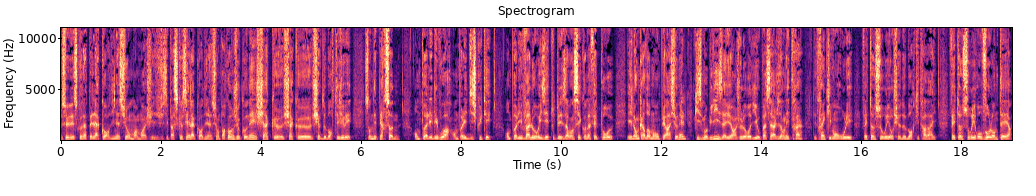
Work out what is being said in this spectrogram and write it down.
Vous savez, ce qu'on appelle la coordination, moi, moi, je ne sais pas ce que c'est la coordination. Par contre, je connais chaque, chaque chef de bord TGV. Ce sont des personnes. On peut aller les voir, on peut aller discuter, on peut aller valoriser toutes les avancées qu'on a faites pour eux. Et l'encadrement opérationnel, qui se mobilise d'ailleurs, je le redis au passage, dans les trains, les trains qui vont rouler. Faites un sourire aux chefs de bord qui travaillent. Faites un sourire aux volontaires.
